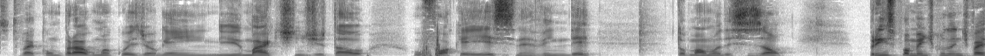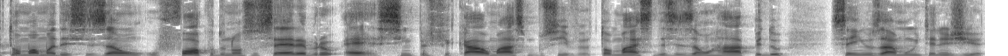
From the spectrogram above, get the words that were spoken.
se tu vai comprar alguma coisa de alguém e o marketing digital, o foco é esse, né, vender, tomar uma decisão. Principalmente quando a gente vai tomar uma decisão, o foco do nosso cérebro é simplificar o máximo possível, tomar essa decisão rápido, sem usar muita energia.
